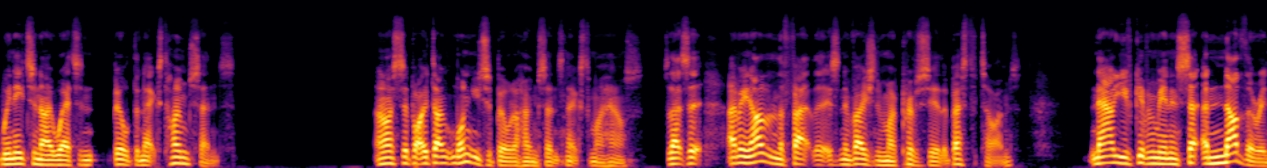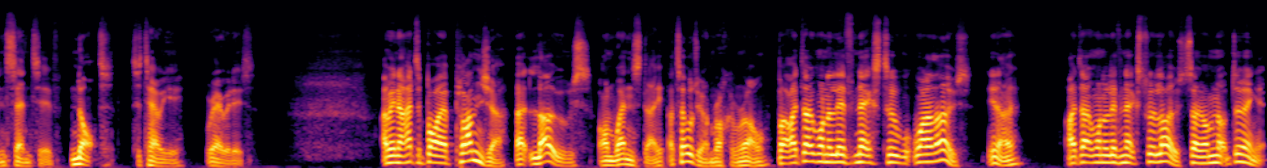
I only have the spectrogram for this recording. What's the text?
we need to know where to build the next home sense." And I said, "But I don't want you to build a home sense next to my house." So that's it. I mean, other than the fact that it's an invasion of my privacy at the best of times, now you've given me an ince- another incentive not to tell you where it is. I mean, I had to buy a plunger at Lowe's on Wednesday. I told you I'm rock and roll, but I don't want to live next to one of those. You know, I don't want to live next to a Lowe's, so I'm not doing it.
